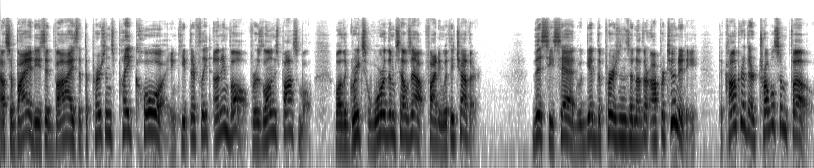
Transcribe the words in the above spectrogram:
Alcibiades advised that the Persians play coy and keep their fleet uninvolved for as long as possible, while the Greeks wore themselves out fighting with each other. This, he said, would give the Persians another opportunity to conquer their troublesome foe.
